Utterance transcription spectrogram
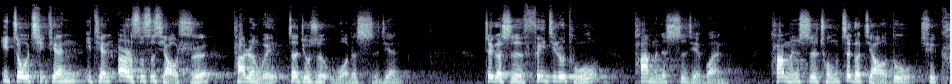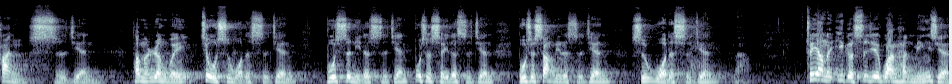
一周七天，一天二十四小时，他认为这就是我的时间。这个是非基督徒他们的世界观，他们是从这个角度去看时间，他们认为就是我的时间，不是你的时间，不是谁的时间，不是上帝的时间，是我的时间啊。这样的一个世界观，很明显，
